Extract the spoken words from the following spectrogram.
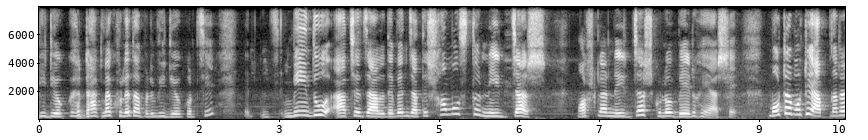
ভিডিও ঢাকনা খুলে তারপরে ভিডিও করছি। মৃদু আছে জাল দেবেন যাতে সমস্ত নির্যাস, মশলার নির্যাসগুলো বের হয়ে আসে। মোটামুটি আপনারা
